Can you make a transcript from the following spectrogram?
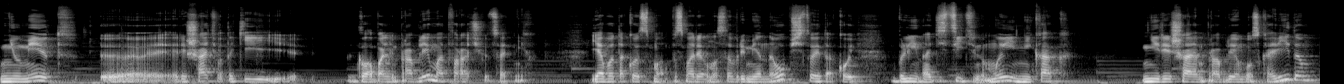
не умеют э, решать вот такие глобальные проблемы, отворачиваются от них. Я бы такой посмотрел на современное общество и такой, блин, а действительно, мы никак не решаем проблему с ковидом,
